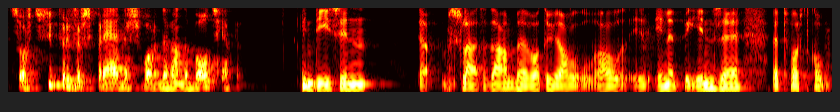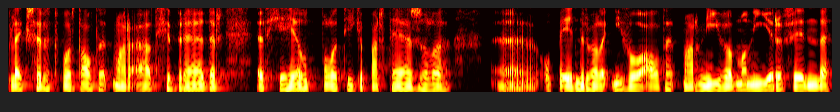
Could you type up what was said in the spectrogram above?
soort superverspreiders worden van de boodschappen. In die zin ja, sluit het aan bij wat u al, al in het begin zei. Het wordt complexer, het wordt altijd maar uitgebreider. Het geheel politieke partijen zullen uh, op eender welk niveau altijd maar nieuwe manieren vinden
